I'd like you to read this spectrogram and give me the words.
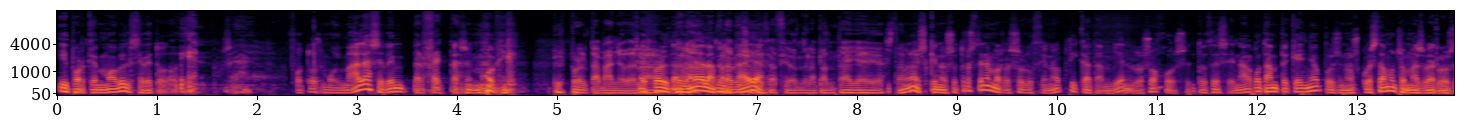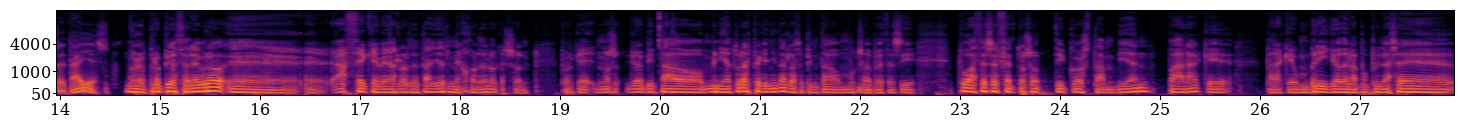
Y porque en móvil se ve todo bien. O sea, fotos muy malas se ven perfectas en móvil. Es por el tamaño de la, de la, pantalla. visualización de la pantalla y ya está. Bueno, es que nosotros tenemos resolución óptica también, los ojos. Entonces, en algo tan pequeño, pues nos cuesta mucho más ver los detalles. Bueno, el propio cerebro eh, eh, hace que veas los detalles mejor de lo que son. Porque yo he pintado miniaturas pequeñitas, las he pintado muchas mm. veces y tú haces efectos ópticos también para que para que un brillo de la pupila se,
